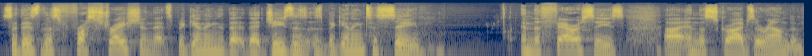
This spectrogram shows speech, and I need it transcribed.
So there's this frustration that's beginning that, that Jesus is beginning to see in the Pharisees uh, and the scribes around him.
